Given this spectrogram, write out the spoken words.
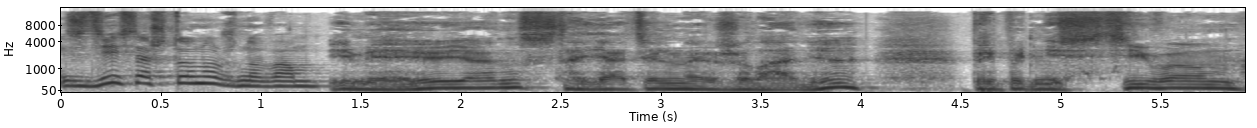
Здесь, а что нужно вам? Имею я настоятельное желание преподнести вам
